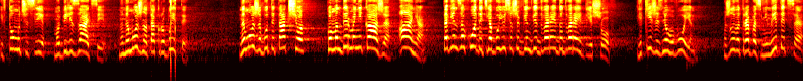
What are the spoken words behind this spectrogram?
і в тому числі мобілізації. Ну не можна так робити. Не може бути так, що командир мені каже: Аня, та він заходить, я боюся, щоб він від дверей до дверей дійшов. Який же з нього воїн? Можливо, треба змінити це.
